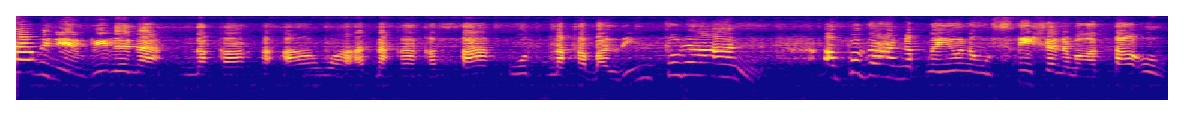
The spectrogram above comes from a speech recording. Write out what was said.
Sinabi ni Enrile na nakakaawa at nakakatakot na kabalintunaan ang paghahanap ngayon ng ustisya ng mga taong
